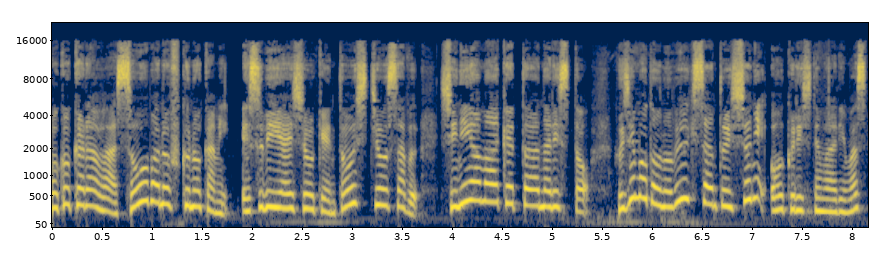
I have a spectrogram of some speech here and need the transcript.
ここからは相場の福の神、SBI 証券投資調査部、シニアマーケットアナリスト、藤本信之さんと一緒にお送りしてまいります。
